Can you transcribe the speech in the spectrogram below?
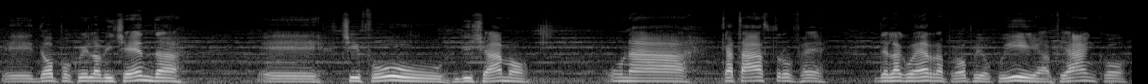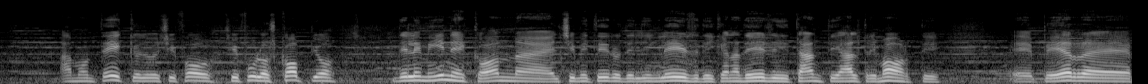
eh, dopo quella vicenda eh, ci fu diciamo, una catastrofe della guerra proprio qui a fianco a Montecchio dove ci fu, ci fu lo scoppio delle mine con eh, il cimitero degli inglesi, dei canadesi, di tanti altri morti, per, eh,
